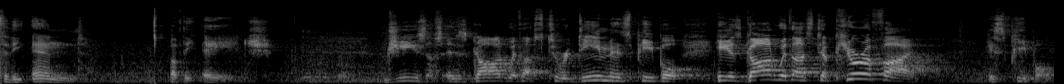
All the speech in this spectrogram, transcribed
to the end of the age. Jesus is God with us to redeem his people. He is God with us to purify his people.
